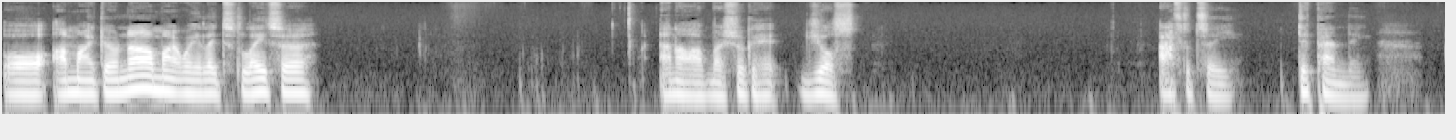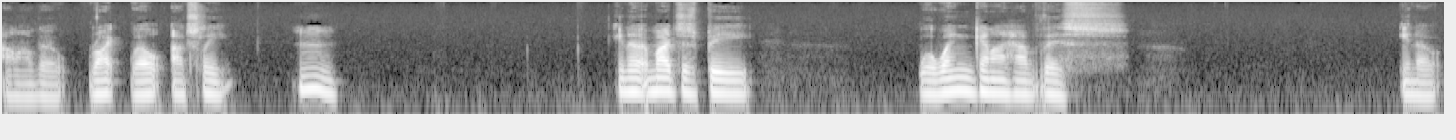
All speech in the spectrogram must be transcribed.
Or I might go, no, I might wait later later. And I'll have my sugar hit just after tea, depending. And I'll go, right, well, actually, hmm. You know, it might just be, well, when can I have this? You know,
